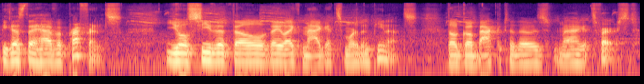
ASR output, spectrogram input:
Because they have a preference. You'll see that they'll they like maggots more than peanuts they'll go back to those maggots first.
